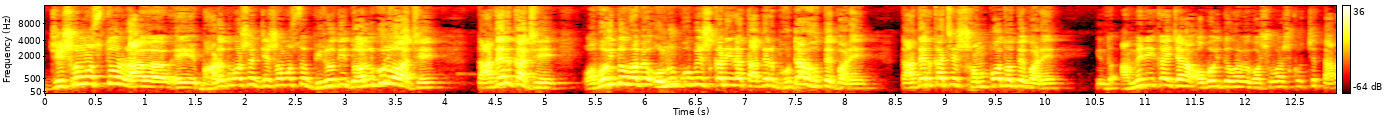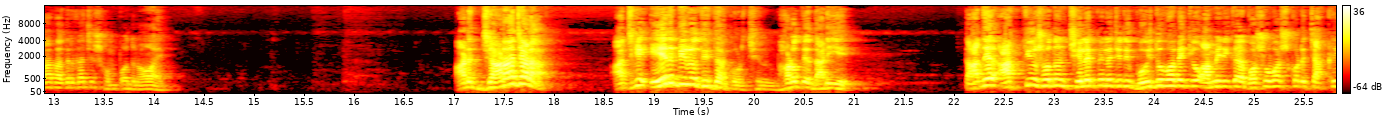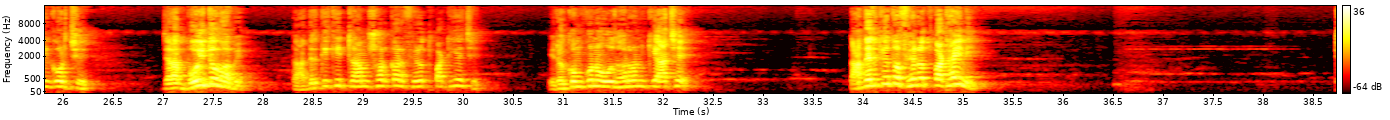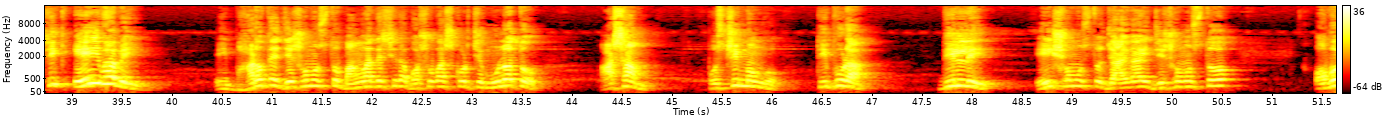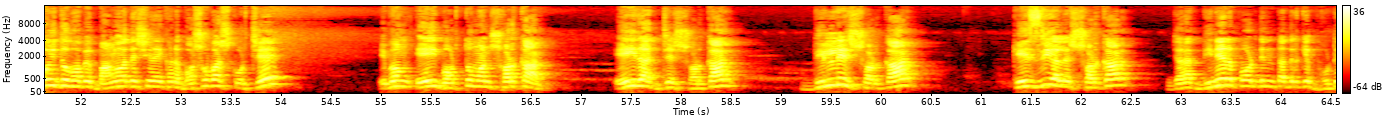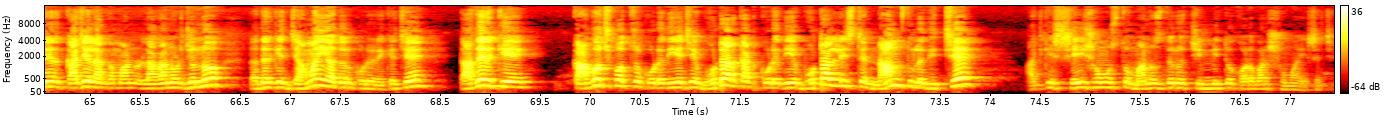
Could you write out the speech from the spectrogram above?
যে সমস্ত ভারতবর্ষের যে সমস্ত বিরোধী দলগুলো আছে, তাদের কাছে অবৈধভাবে অনুপ্রবেশকারীরা তাদের ভোটার হতে পারে, তাদের কাছে সম্পদ হতে পারে, কিন্তু আমেরিকায় যারা অবৈধভাবে বসবাস করছে, তারা তাদের কাছে সম্পদ নয়। আর যারা যারা আজকে এর বিরোধিতা করছেন, ভারতে দাঁড়িয়ে তাদের আত্মীয় স্বজন ছেলে পেলে যদি বৈধভাবে কেউ আমেরিকায় বসবাস করে, চাকরি করছে, যারা বৈধভাবে, তাদেরকে কি ট্রাম্প সরকার ফেরত পাঠিয়েছে? এরকম কোনো উদাহরণ কি আছে? তাদেরকে তো ফেরত পাঠায়নি। ঠিক এইভাবেই এই ভারতে যে সমস্ত বাংলাদেশিরা বসবাস করছে, মূলত আসাম, পশ্চিমবঙ্গ, ত্রিপুরা, দিল্লি, এই সমস্ত জায়গায় যে সমস্ত অবৈধভাবে বাংলাদেশিরা এখানে বসবাস করছে এবং এই বর্তমান সরকার, এই রাজ্যের সরকার, দিল্লির সরকার, কেজরিওয়ালের সরকার, যারা দিনের পর দিন তাদেরকে ভোটের কাজে লাগানো লাগানোর জন্য তাদেরকে জামাই আদর করে রেখেছে, তাদেরকে কাগজপত্র করে দিয়েছে, ভোটার কার্ড করে দিয়ে ভোটার লিস্টের নাম তুলে দিচ্ছে, আজকে সেই সমস্ত মানুষদেরও চিহ্নিত করবার সময় এসেছে।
